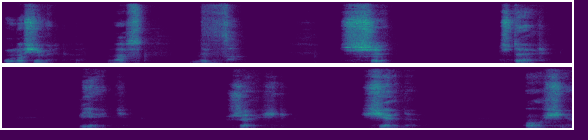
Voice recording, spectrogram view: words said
unosimy. Raz, dwa, trzy, cztery, pięć, sześć, siedem, osiem,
